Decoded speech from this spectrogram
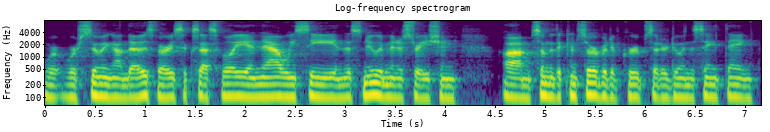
we're, we're suing on those very successfully. And now we see in this new administration um, some of the conservative groups that are doing the same thing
